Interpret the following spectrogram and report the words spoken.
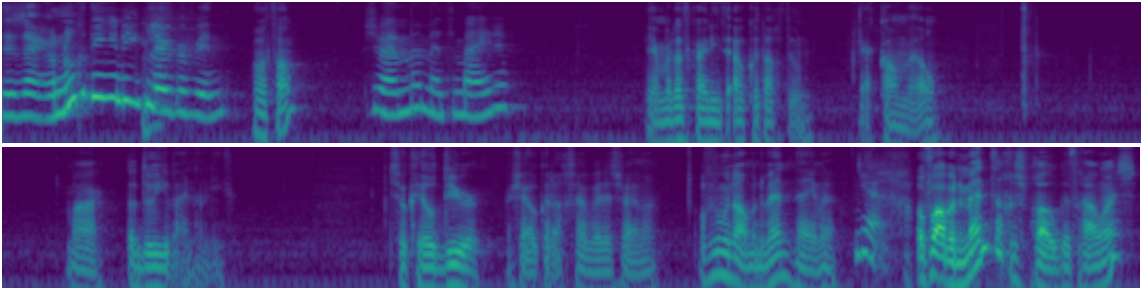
er zijn genoeg dingen die ik leuker vind. Wat dan? Zwemmen met de meiden. Ja, maar dat kan je niet elke dag doen. Ja, kan wel. Maar dat doe je bijna niet. Het is ook heel duur als je elke dag zou willen zwemmen. Of je moet een abonnement nemen. Ja. Over abonnementen gesproken trouwens.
